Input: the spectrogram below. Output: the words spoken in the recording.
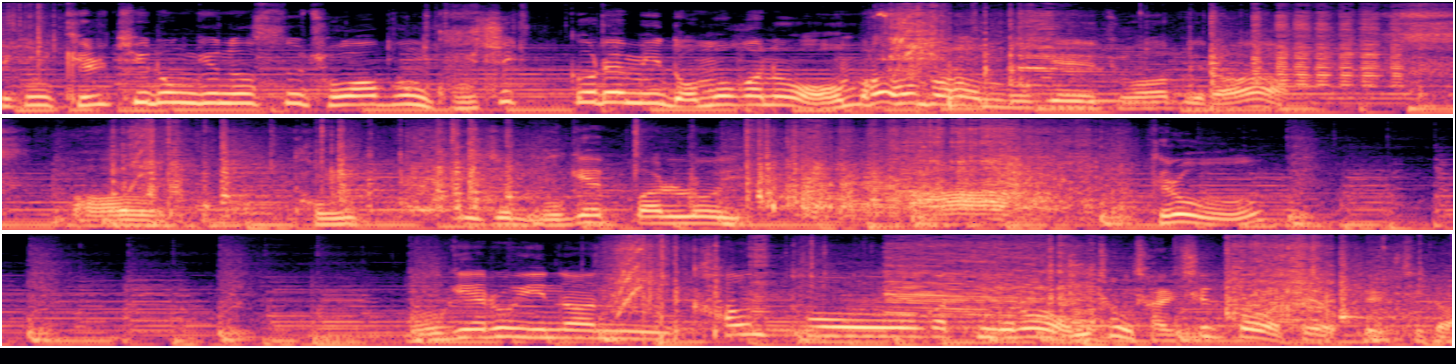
지금 길티롱기누스 조합은 90g이 넘어가는 어마어마한 무게의 조합이라. 아우 덩, 이제 무게빨로 아 draw 무게로 인한 카운터 같은 거는 엄청 잘 칠 것 같아요 길티가.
